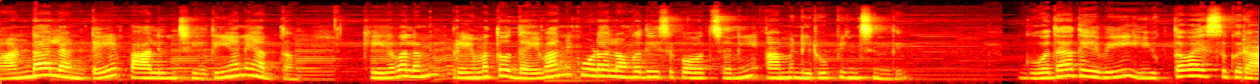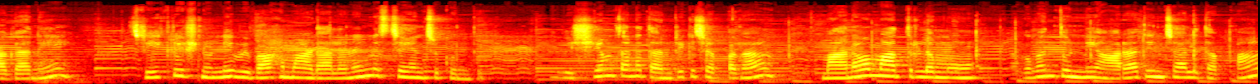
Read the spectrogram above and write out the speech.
ఆండాల్ అంటే పాలించేది అని అర్థం. కేవలం ప్రేమతో దైవాన్ని కూడా లొంగదీసుకోవచ్చని ఆమె నిరూపించింది. గోదాదేవి యుక్త వయస్సుకు రాగానే శ్రీకృష్ణుణ్ణి వివాహమాడాలని నిశ్చయించుకుంది. ఈ విషయం తన తండ్రికి చెప్పగా మానవ మాతృలము భగవంతుణ్ణి ఆరాధించాలి తప్ప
